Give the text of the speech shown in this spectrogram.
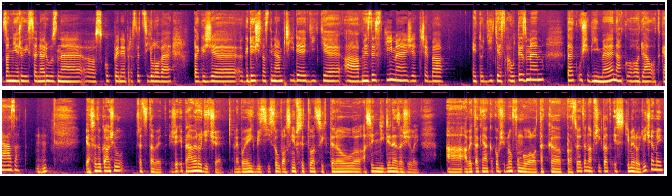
zaměřují se na různé uh, skupiny, prostě cílové, takže když vlastně nám přijde dítě a my zjistíme, že třeba je to dítě s autismem, tak už víme, na koho dál odkázat. Mm-hmm. Já se dokážu představit, že i právě rodiče nebo jejich blízcí jsou vlastně v situaci, kterou eh, asi nikdy nezažili. A aby tak nějak jako všechno fungovalo, tak eh, pracujete například i s těmi rodičemi?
